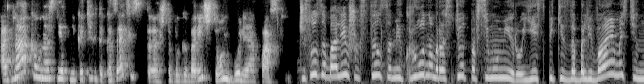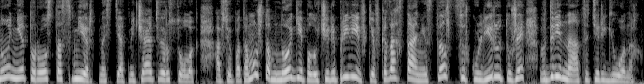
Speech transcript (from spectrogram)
Однако у нас нет никаких доказательств, э, чтобы говорить, что он более опасный. Число заболевших стелс омикроном растет по всему миру. Есть пики заболеваемости, но нет роста смертности, отмечает вирусолог. А все потому, что многие получили прививки. В Казахстане стелс циркулирует уже в 12 регионах.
